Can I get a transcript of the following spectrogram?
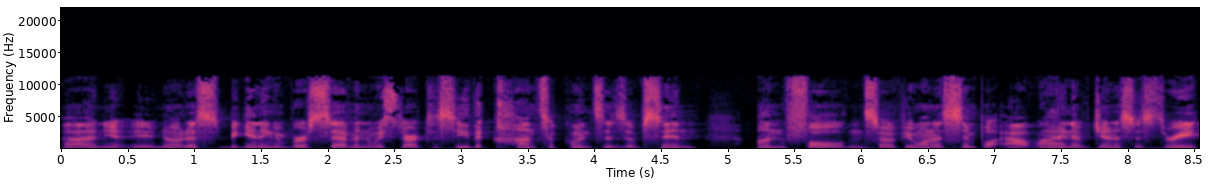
Uh, and you, you notice, beginning in verse 7, we start to see the consequences of sin unfold. And so, if you want a simple outline of Genesis 3,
